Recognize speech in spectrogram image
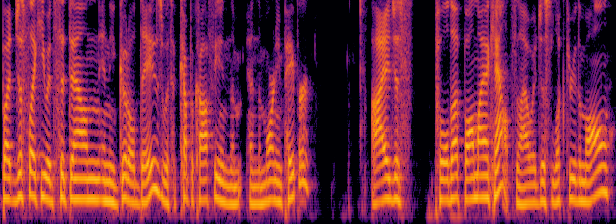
But just like you would sit down in the good old days with a cup of coffee and the and the morning paper, I just pulled up all my accounts and I would just look through them all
